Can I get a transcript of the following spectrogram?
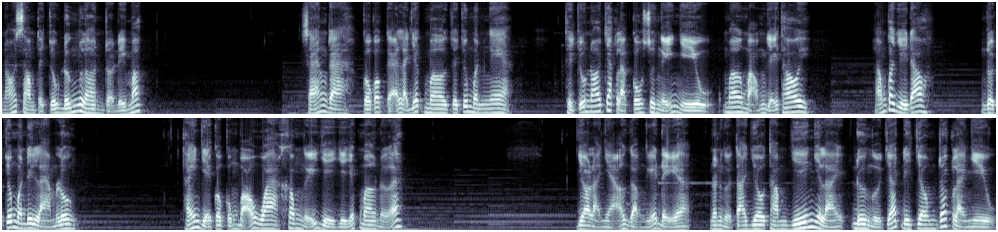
Nói xong thì chú đứng lên rồi đi mất. Sáng ra cô có kể lại giấc mơ cho chú Minh nghe. Thì chú nói chắc là cô suy nghĩ nhiều, Mơ mộng vậy thôi. Không có gì đâu. Rồi chú Minh đi làm luôn. Thấy vậy cô cũng bỏ qua, Không nghĩ gì về giấc mơ nữa. Do là nhà ở gần nghĩa địa, Nên người ta vô thăm viếng với lại Đưa người chết đi chôn rất là nhiều.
